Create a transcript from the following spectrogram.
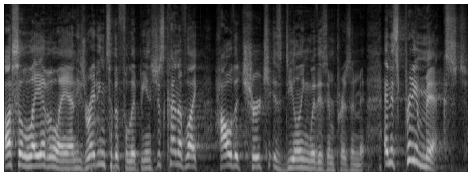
us a lay of the land. He's writing to the Philippians, just kind of like how the church is dealing with his imprisonment. And it's pretty mixed.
